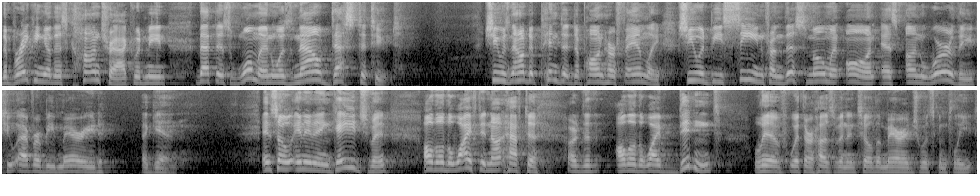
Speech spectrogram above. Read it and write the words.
The breaking of this contract would mean that this woman was now destitute. She was now dependent upon her family. She would be seen from this moment on as unworthy to ever be married again. And so, in an engagement, although the wife did not have to, or the, although the wife didn't live with her husband until the marriage was complete,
